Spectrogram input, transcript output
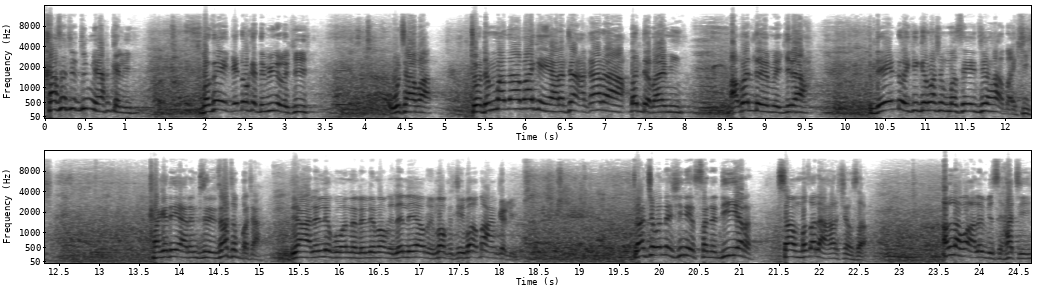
Ka san duk mai hankali ba zai ke ɗaukar dabino da ki wuta ba. To don maza bakin yaranta a ƙara ɓadda bami a ɓadda mai gida. Da ya ɗauki garwashin kuma sai ya je a baki. Kaga dai yaren ta tabbata. Ya lalle ko wannan lalle ma lalle yaro ma kace ba ba hankali. Ta ce wannan shine sanadiyar samun matsala harshen sa Allah wa alam bi sihati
